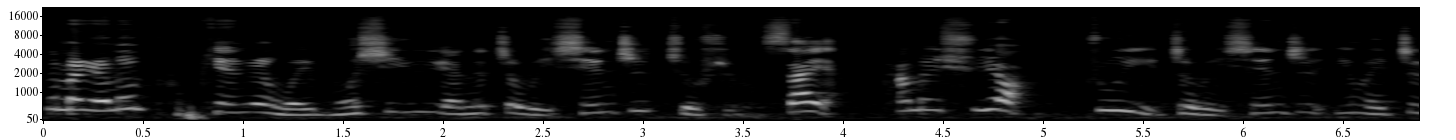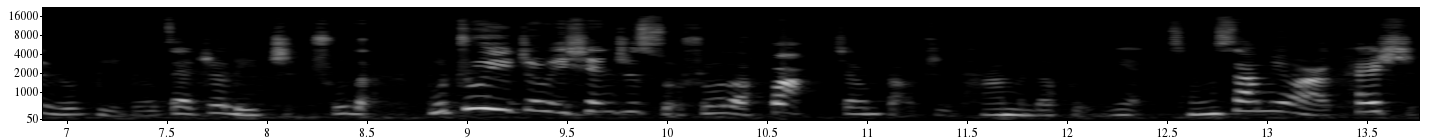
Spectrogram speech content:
那么，人们普遍认为摩西预言的这位先知就是弥赛亚。他们需要注意这位先知，因为正如彼得在这里指出的，不注意这位先知所说的话，将导致他们的毁灭。从撒缪尔开始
